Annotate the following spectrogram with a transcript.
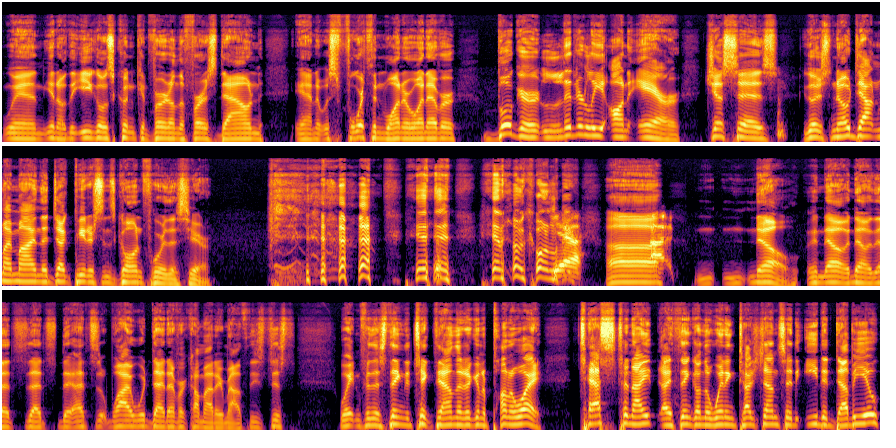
when you know the Eagles couldn't convert on the first down and it was fourth and one or whatever, Booger literally on air just says, "There's no doubt in my mind that Doug Pederson's going for this here." and I'm going yeah. like, uh, n- no, no, no. That's that's that's why would that ever come out of your mouth? He's just waiting for this thing to tick down that are going to punt away. Tessitore, I think, on the winning touchdown said E to W.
